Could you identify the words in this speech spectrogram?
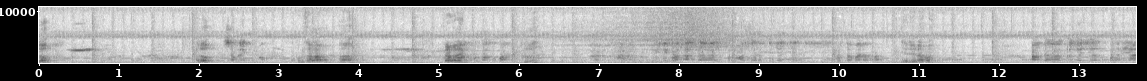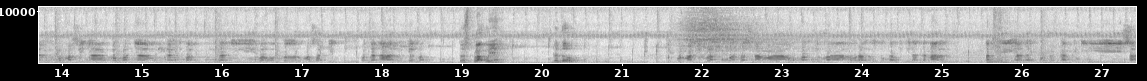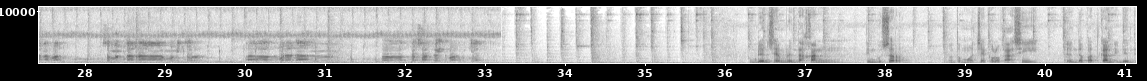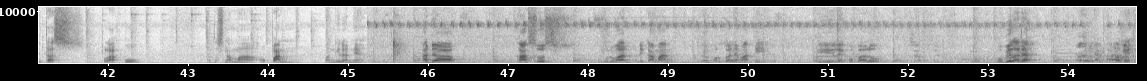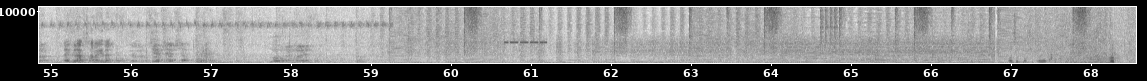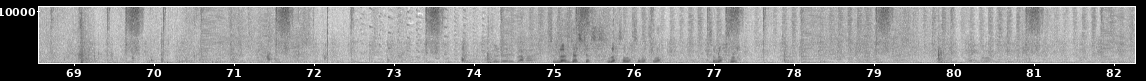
Halo? Halo? Assalamualaikum. Waalaikumsalam. Hah? Kenapa, Pak. Hmm? Ini Pak ada informasi ada kejadian di Kota Barat Pak. Jadiin apa? Ada kejadian penganiayaan informasinya korbannya meninggal Pak. Sudah dibawa ke rumah sakit Kota Nahan demikian Pak. Terus pelakunya? Udah tahu? Informasi pelaku atas nama Opan cuma orang itu kami tidak kenal. Tapi ada informasi kami di sana Pak. Sementara monitor eh, keberadaan eh, tersangka itu Pak demikian. Kemudian saya merintahkan tim buser untuk mengecek ke lokasi dan dapatkan identitas pelaku atas nama Opan panggilannya. Ada kasus pembunuhan, penikaman, korbannya mati di Leko Balo. Mobil ada? Oke, ayo gerak sana kita. Siap siap siap. Masuk, masuk. Ayo. Masuk. Itu dari belakang ya? Sebelah, Jas, Jas. Sebelah, sebelah, sebelah, sebelah. Sebelah, sebelah.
